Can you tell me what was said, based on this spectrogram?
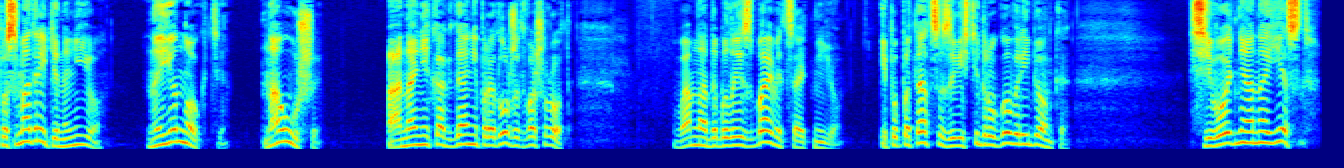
Посмотрите на нее, на ее ногти, на уши. Она никогда не продолжит ваш род. Вам надо было избавиться от нее и попытаться завести другого ребенка. Сегодня она ест,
